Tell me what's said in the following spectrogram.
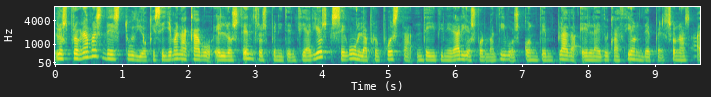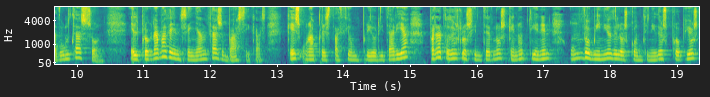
Los programas de estudio que se llevan a cabo en los centros penitenciarios, según la propuesta de itinerarios formativos contemplada en la educación de personas adultas, son el programa de enseñanzas básicas, que es una prestación prioritaria para todos los internos que no tienen un dominio de los contenidos propios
